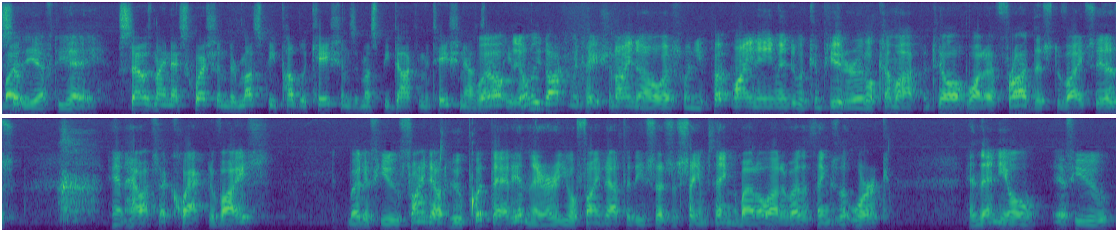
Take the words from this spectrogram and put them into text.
by So- the FDA. So that was my next question. There must be publications, there must be documentation out there. Well, the only documentation I know is when you put my name into a computer, it'll come up and tell what a fraud this device is and how it's a quack device. But if you find out who put that in there, you'll find out that he says the same thing about a lot of other things that work. And then you'll, if you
